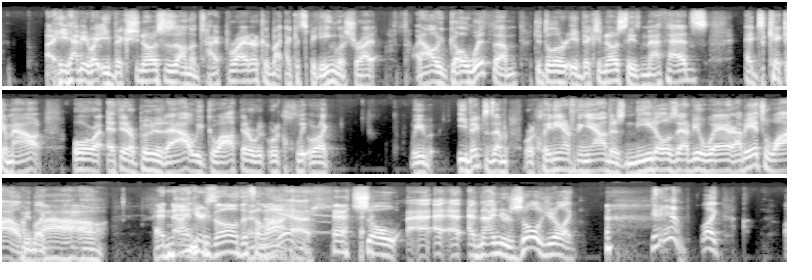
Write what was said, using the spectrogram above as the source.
uh, he'd have me write eviction notices on the typewriter because I could speak English, right? And I would go with them to deliver eviction notices to these meth heads and to kick them out. Or if they were booted out, we'd go out there. We're, we're, cle- we're like we evicted them. We're cleaning everything out. There's needles everywhere. I mean, it's wild. I mean, like wow. At nine And- years old, that's a lot. Yeah. so at, at, at nine years old, you're like, damn, like,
